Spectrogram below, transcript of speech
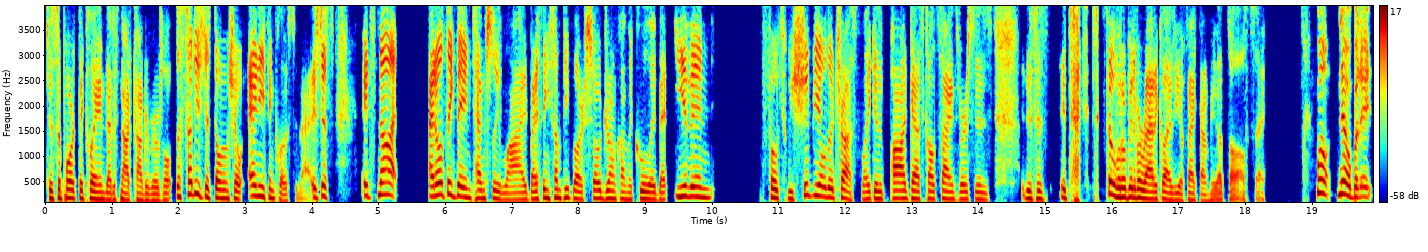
to support the claim that it's not controversial. The studies just don't show anything close to that. It's just, it's not I don't think they intentionally lied, but I think some people are so drunk on the Kool Aid that even folks we should be able to trust, like a podcast called Science Versus, this is it's, a little bit of a radicalizing effect on me. That's all I'll say. Well, no, but it,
